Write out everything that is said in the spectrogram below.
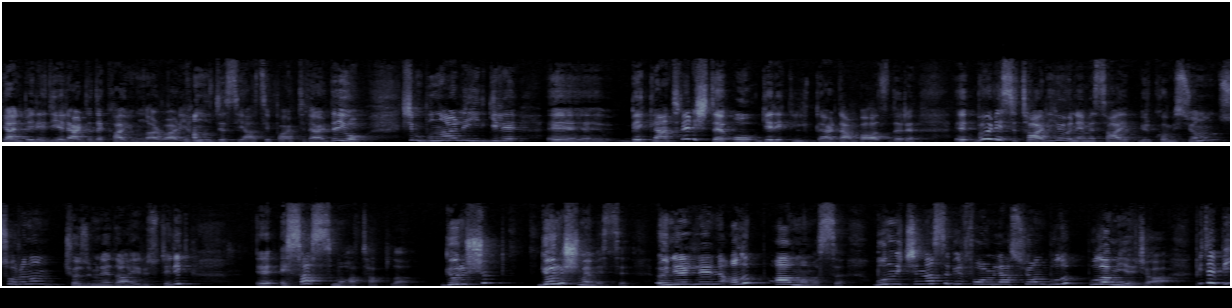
Yani belediyelerde de kayyumlar var, yalnızca siyasi partilerde yok. Şimdi bunlarla ilgili e, beklentiler işte o gerekliliklerden bazıları. E, böylesi tarihi öneme sahip bir komisyonun sorunun çözümüne dair üstelik e, esas muhatapla görüşüp görüşmemesi, önerilerini alıp almaması, bunun için nasıl bir formülasyon bulup bulamayacağı. Bir de bir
